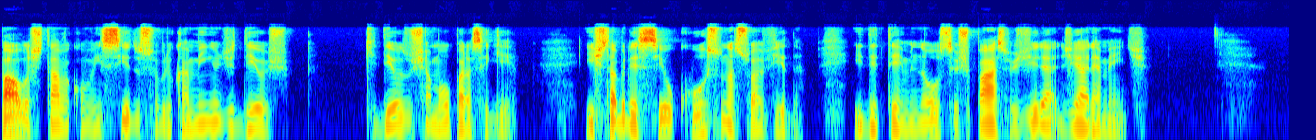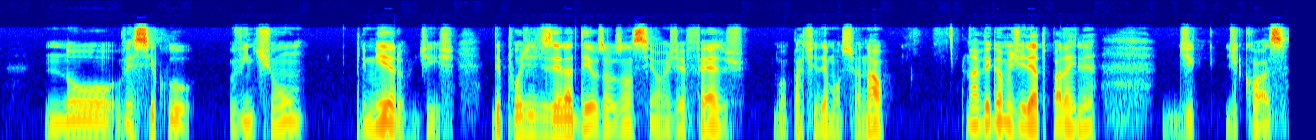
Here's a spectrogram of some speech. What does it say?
Paulo estava convencido sobre o caminho de Deus, que Deus o chamou para seguir, e estabeleceu o curso na sua vida e determinou seus passos diariamente. No versículo 21, primeiro, diz: Depois de dizer adeus aos anciãos de Efésios, numa partida emocional, navegamos direto para a ilha de de Cos.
